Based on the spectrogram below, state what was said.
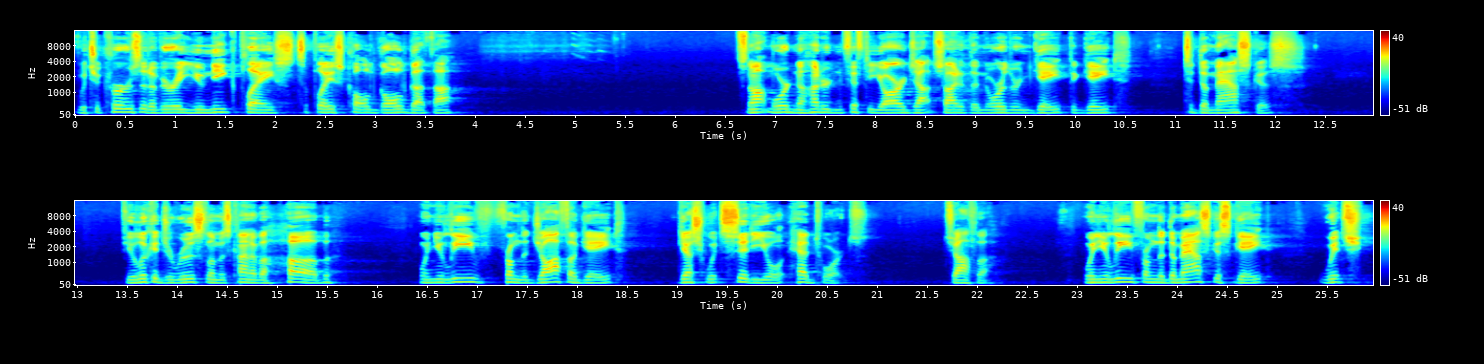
which occurs at a very unique place. It's a place called Golgotha. It's not more than 150 yards outside of the northern gate, the gate to Damascus. If you look at Jerusalem as kind of a hub, when you leave from the Jaffa gate, guess which city you'll head towards? Jaffa. When you leave from the Damascus gate, which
